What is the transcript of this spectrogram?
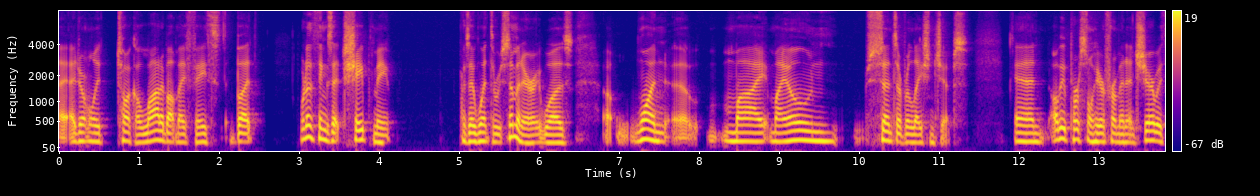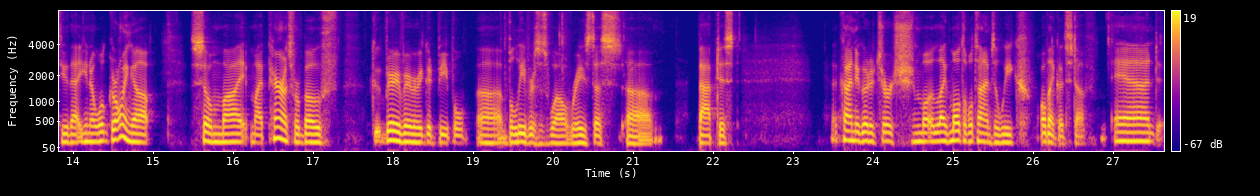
I, I, don't really talk a lot about my faith, but one of the things that shaped me as I went through seminary was uh, one, uh, my, my own sense of relationships. And I'll be personal here for a minute and share with you that, you know, well, growing up, so my, my parents were both very, very, very good people, uh, believers as well, raised us uh, Baptist. I kind of go to church like multiple times a week, all that good stuff. And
